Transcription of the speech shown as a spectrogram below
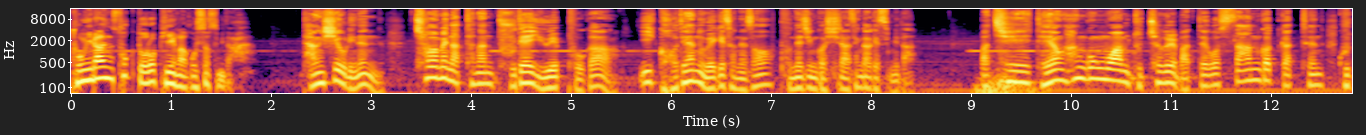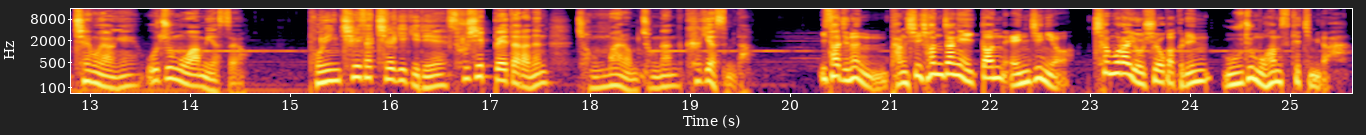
동일한 속도로 비행하고 있었습니다. 당시 우리는 처음에 나타난 두 대 UFO가 이 거대한 외계선에서 보내진 것이라 생각했습니다. 마치 대형 항공모함 두 척을 맞대고 쌓은 것 같은 구체 모양의 우주모함이었어요. 보잉 747기 길이의 수십 배에 달하는 정말 엄청난 크기였습니다. 이 사진은 당시 현장에 있던 엔지니어 츠무라 요시오가 그린 우주 모함 스케치입니다.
